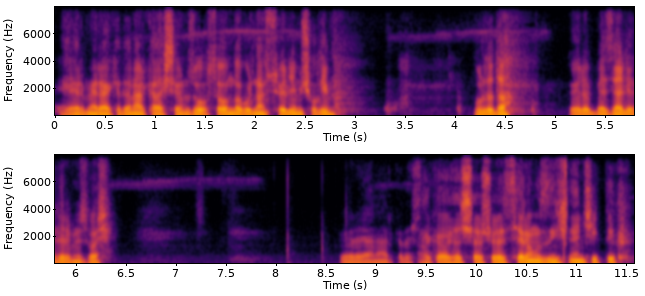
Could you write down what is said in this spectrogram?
Eğer merak eden arkadaşlarımız olsa onu da buradan söylemiş olayım. Burada da böyle bezelyelerimiz var. Böyle yani arkadaşlar. Arkadaşlar şöyle seramızın içinden çıktık.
